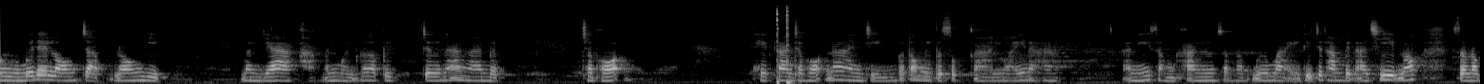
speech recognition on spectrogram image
มือไม่ได้ลองจับลองหยิบ มันยากค่ะ มันเหมือนกับเราไปเจอหน้างานแบบเฉพาะ เหตุการณ์เฉพาะหน้าจริงๆก็ต้องมีประสบการณ์ไว้นะคะ อันนี้สำคัญสำหรับมือใหม่ที่จะทำเป็นอาชีพเนาะสำหรับ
